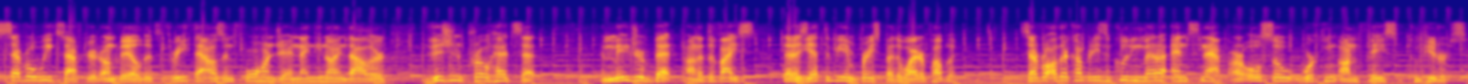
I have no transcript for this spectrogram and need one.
several weeks after it unveiled its $3,499 Vision Pro headset, a major bet on a device that has yet to be embraced by the wider public. Several other companies, including Meta and Snap, are also working on face computers.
